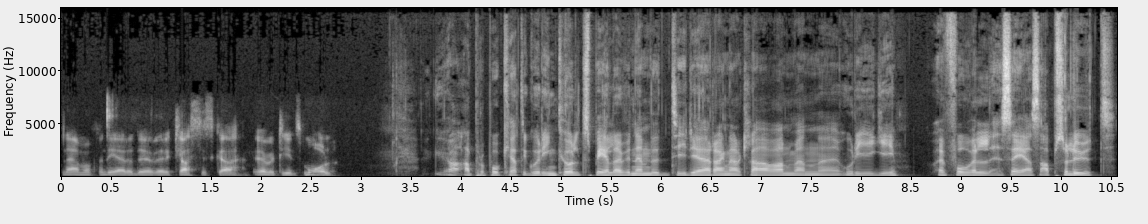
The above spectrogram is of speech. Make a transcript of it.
när man funderade över klassiska övertidsmål. Ja, apropå kategorin kultspelare, vi nämnde tidigare Ragnar Klavan, men eh, Origi eh, får väl sägas absolut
